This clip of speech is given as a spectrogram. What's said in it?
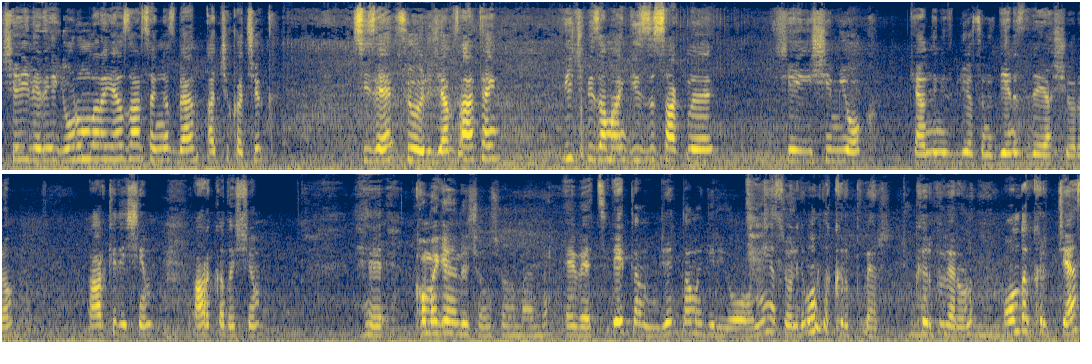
şeyleri yorumlara yazarsanız ben açık açık size söyleyeceğim. Zaten hiçbir zaman gizli saklı şey işim yok. Kendiniz biliyorsunuz Denizli'de yaşıyorum. Arkadaşım, arkadaşım. Komegen'de çalışıyorum ben de. Evet, reklam reklama giriyor. Niye söyledim? Onu da kırp ver. Kırpı ver onu. Onu da kırpacağız.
